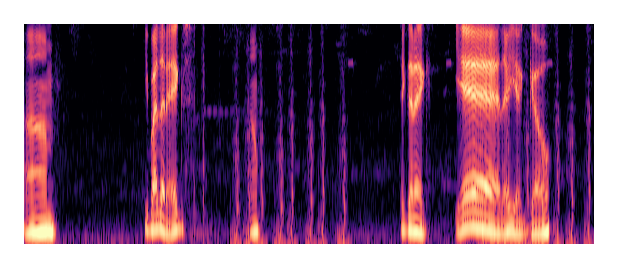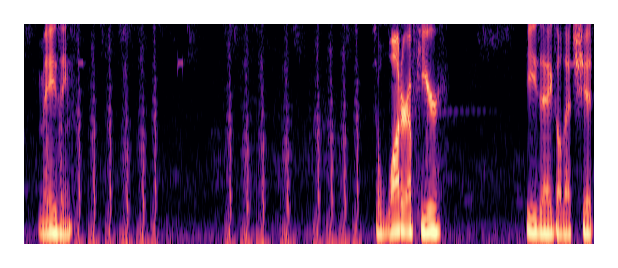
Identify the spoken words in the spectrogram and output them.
Um, you buy that eggs? No? Take that egg. Yeah, there you go. Amazing. So water up here. These eggs, all that shit.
